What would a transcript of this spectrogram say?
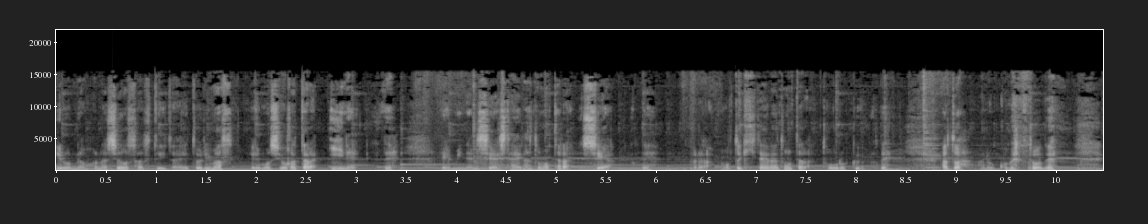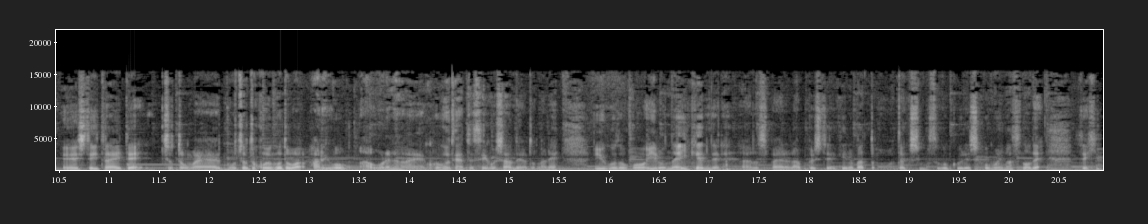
いろんなお話をさせていただいております。えもしよかったら、いいね、ね、えみんなにシェアしたいなと思ったら、シェア、ね、からもっと聞きたいなと思ったら登録ねあとはあのコメントをね、えー、していただいてちょっとお前もうちょっとこういうことはあるよ。あ俺なんかねこういうことやって成功したんだよとかねいうことをこういろんな意見でねあのスパイラルアップしていければと私もすごく嬉しく思いますのでぜひぜ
